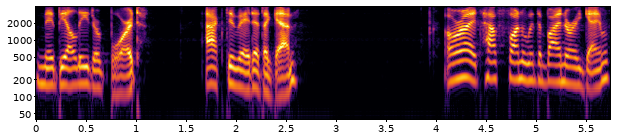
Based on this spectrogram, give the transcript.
maybe a leaderboard activated again. All right, have fun with the binary game.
